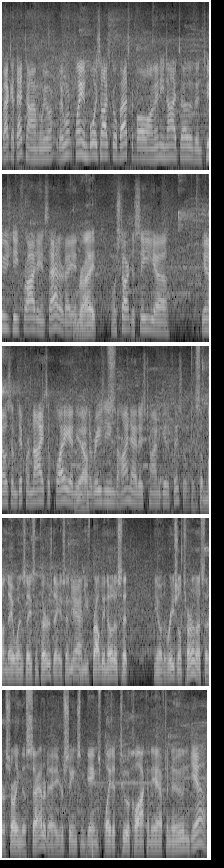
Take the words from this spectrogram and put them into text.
back at that time, we weren't, they weren't playing boys high school basketball on any nights other than Tuesday, Friday, and Saturday. And right. we're starting to see, uh, you know, some different nights of play, and, Yeah. and the reasoning behind that is trying to get officials. Some Monday, Wednesdays, and Thursdays. And, Yeah. and you've probably noticed that, you know, the regional tournaments that are starting this Saturday, you're seeing some games played at 2 o'clock in the afternoon. Yeah.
